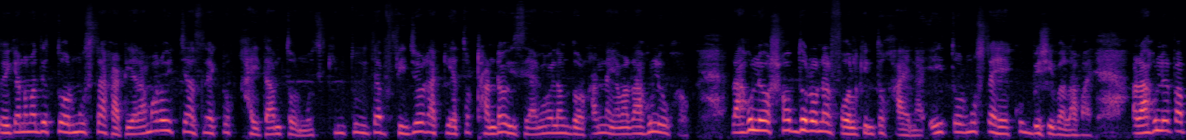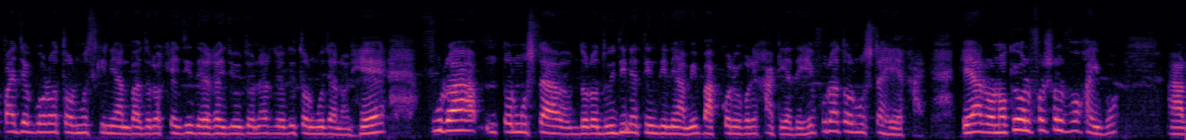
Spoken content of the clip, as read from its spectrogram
তো এইখানে আমাদের তরমুজটা খাটি। আর আমারও ইচ্ছা আসলে একটু খাইতাম তরমুজ, কিন্তু এটা ফ্রিজেও রাখি, এত ঠান্ডা হয়েছে আমি বললাম দরকার নাই, আমার রাহুলেও খাও। রাহুলেও সব ধরনের ফল কিন্তু খায় না, এই তরমুজটা হে খুব বেশি ভালো পায় রাহুলের পাপায় যে গড় তরমুজ কিনে আনবা, ধরো কেজি, দেড় কেজি ওজনের যদি তরমুজ আনন, হে পুরা তরমুজটা ধরো দুই দিনে, তিন দিনে আমি বাক করে করে খাটিয়া দিই, হে পুরা তরমুজটা হে খায়। হে আর রনকে অল্প স্বল্প খাইব। আর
